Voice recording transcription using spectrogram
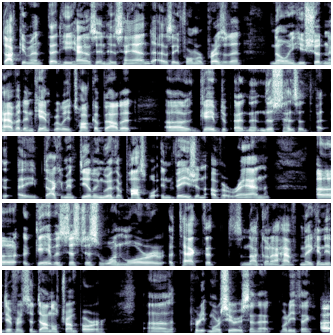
document that he has in his hand as a former president, knowing he shouldn't have it and can't really talk about it. Uh, and this has a, a, a, document dealing with a possible invasion of Iran. Uh, Gabe is just just one more attack that's not going to have make any difference to Donald Trump, or uh, pretty more serious than that. What do you think? Uh,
